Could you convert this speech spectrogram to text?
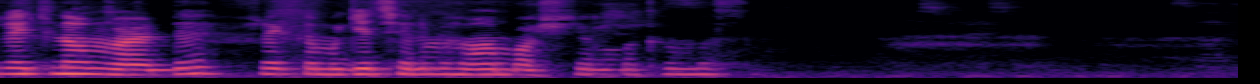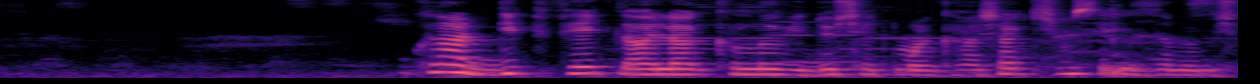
Reklam verdi. Reklamı geçelim hemen başlayalım bakalım nasıl. Kadar deepfake ile alakalı video çektim arkadaşlar. Kimse izlememiş.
